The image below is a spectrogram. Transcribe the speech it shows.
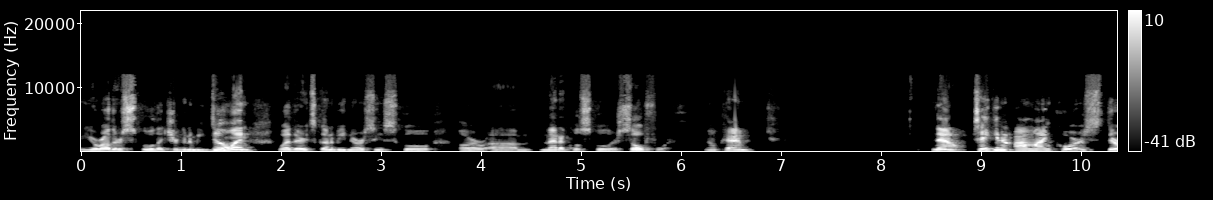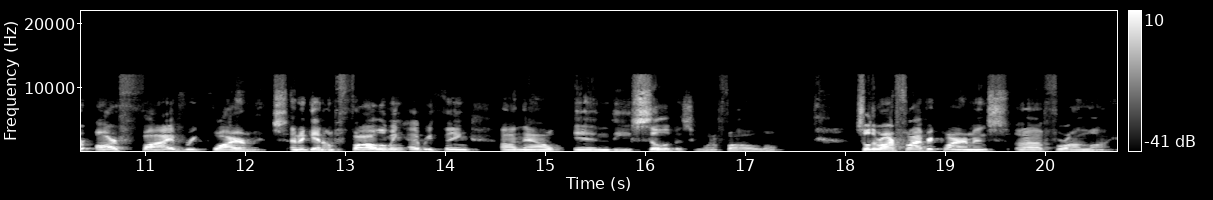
your other school that you're going to be doing, whether it's going to be nursing school or um, medical school or so forth. Okay. now, taking an online course, there are five requirements. And again, I'm following everything uh, now in the syllabus if you want to follow along. So there are five requirements uh, for online.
